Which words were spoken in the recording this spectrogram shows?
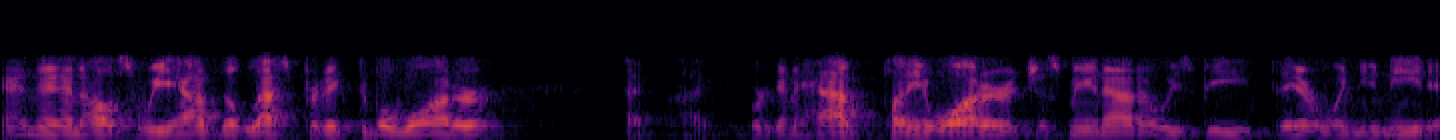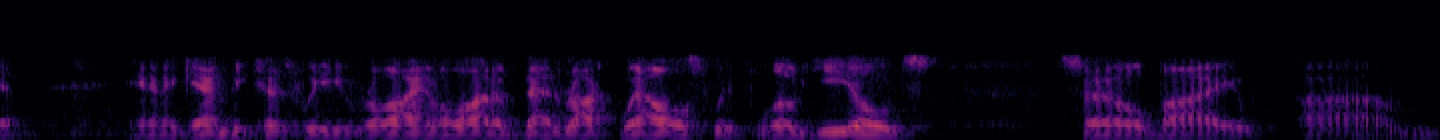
And then also we have the less predictable water. I, I, we're going to have plenty of water, it just may not always be there when you need it. And again, because we rely on a lot of bedrock wells with low yields, so by um,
